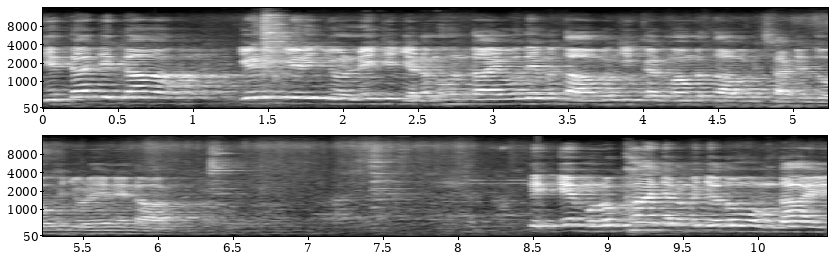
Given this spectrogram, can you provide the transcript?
ਜਿੱਦਾਂ ਜਿੱਦਾਂ ਜਿਹੜੀ ਜਿਹੜੀ ਜੁੜਨੇ 'ਚ ਜਨਮ ਹੁੰਦਾ ਹੈ ਉਹਦੇ ਮੁਤਾਬਕ ਹੀ ਕਰਮਾਂ ਮੁਤਾਬਕ ਸਾਡੇ ਦੁੱਖ ਜੁੜੇ ਨੇ ਨਾਲ। ਤੇ ਇਹ ਮਨੁੱਖਾ ਜਨਮ ਜਦੋਂ ਹੁੰਦਾ ਹੈ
